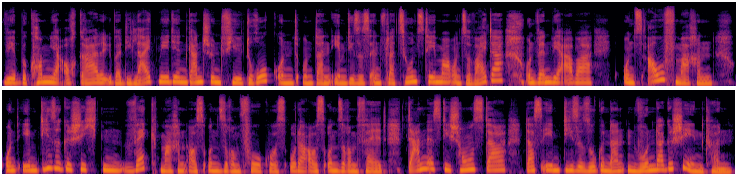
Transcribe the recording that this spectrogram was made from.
Wir bekommen ja auch gerade über die Leitmedien ganz schön viel Druck und, und dann eben dieses Inflationsthema und so weiter. Und wenn wir aber uns aufmachen und eben diese Geschichten wegmachen aus unserem Fokus oder aus unserem Feld, dann ist die Chance da, dass eben diese sogenannten Wunder geschehen können.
